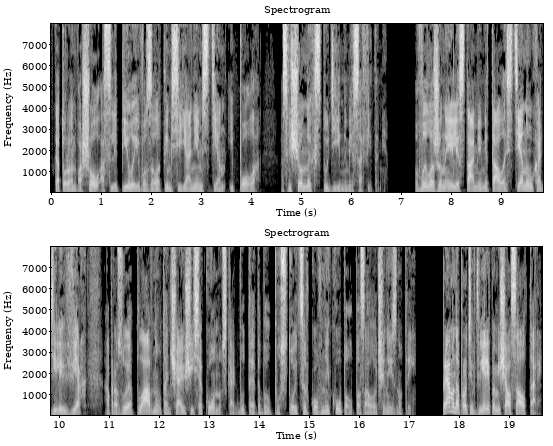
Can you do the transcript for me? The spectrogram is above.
в которую он вошел, ослепила его золотым сиянием стен и пола освещенных студийными софитами. Выложенные листами металла стены уходили вверх, образуя плавно утончающийся конус, как будто это был пустой церковный купол, позолоченный изнутри. Прямо напротив двери помещался алтарь,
